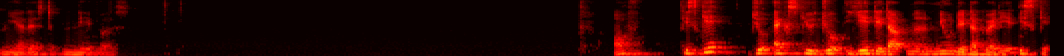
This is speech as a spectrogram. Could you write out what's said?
नियरेस्ट नेबर्स ऑफ़ किसके? जो एक्स क्यू जो ये डेटा न्यू डेटा क्वेरी है, इसके.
